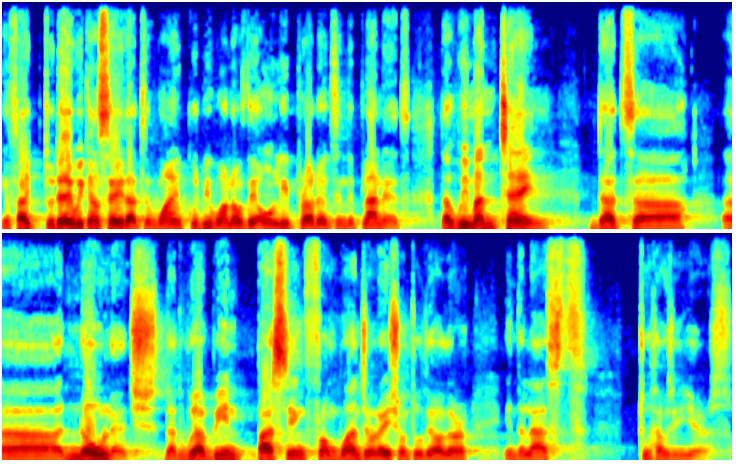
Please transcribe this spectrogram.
In fact, today we can say that wine could be one of the only products in the planet that we maintain that uh, uh, knowledge that we have been passing from one generation to the other in the last 2,000 years.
